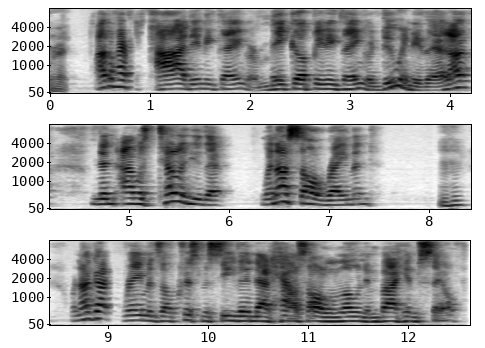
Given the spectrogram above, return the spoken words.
Right. I don't have to hide anything or make up anything or do any of that. I, then I was telling you that when I saw Raymond, mm-hmm. When I got Raymond's on Christmas Eve in that house all alone and by himself,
